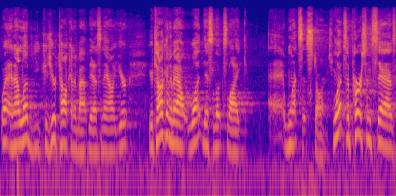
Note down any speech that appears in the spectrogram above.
Well, and I love you because you're talking about this now. You're, you're talking about what this looks like uh, once it starts. Once a person says,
